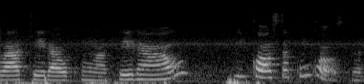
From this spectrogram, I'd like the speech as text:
Lateral com lateral e costa com costa.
